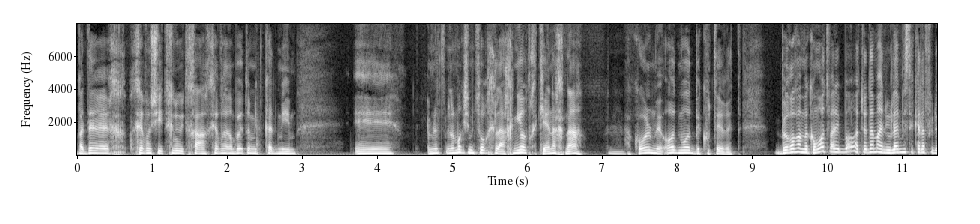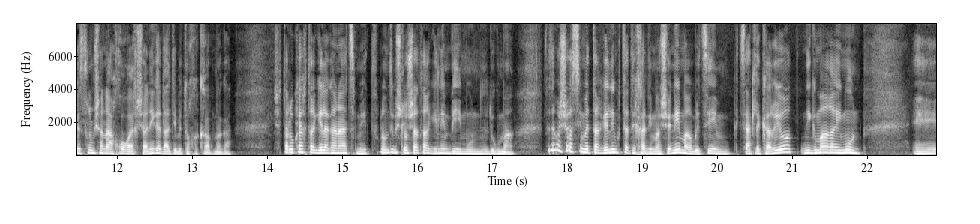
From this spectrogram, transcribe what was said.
בדרך חבר'ה שהתחילו איתך, חבר'ה הרבה יותר מתקדמים. אה, הם לא- לא מרגישים צורך להכניע אותך כי אין הכנעה. הכל מאוד מאוד בכותרת. ברוב המקומות ואני בוא אתה יודע מה אני אולי מסתכל אפילו 20 שנה אחורה איך שאני גדלתי בתוך הקרב מגע. שאתה לוקח תרגיל הגנה עצמית לומדים שלושה תרגילים באימון לדוגמה וזה מה שעושים מתרגלים קצת אחד עם השני מרביצים קצת לכריות נגמר האימון. אה,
